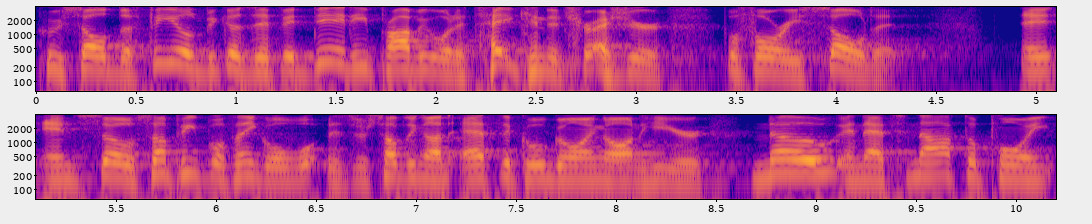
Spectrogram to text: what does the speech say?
who sold the field, because if it did, he probably would have taken the treasure before he sold it. And, so some people think, well, is there something unethical going on here? No, and that's not the point.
